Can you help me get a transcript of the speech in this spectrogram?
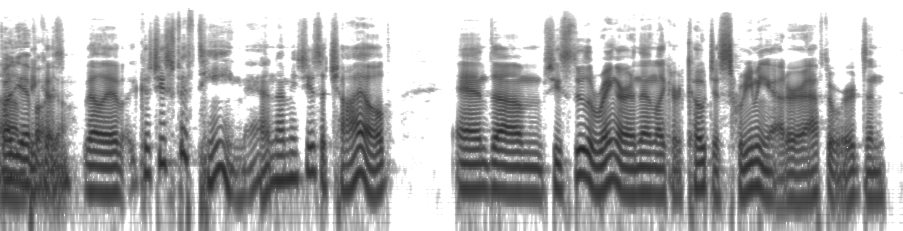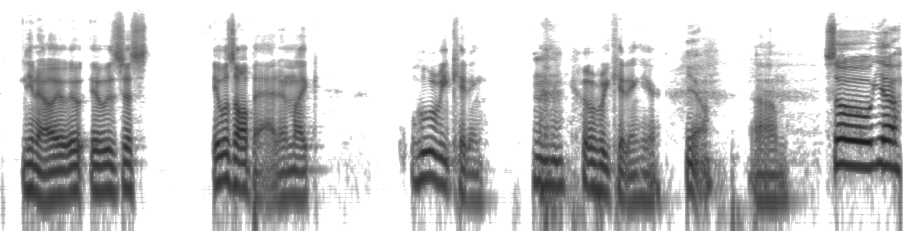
um, Valieva, because yeah. Valieva because she's 15, man. I mean, she's a child, and um, she's through the ringer, and then like her coach is screaming at her afterwards, and you know, it, it was just it was all bad, and like, who are we kidding? hmm Who are we kidding here? Yeah. Um, So yeah,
